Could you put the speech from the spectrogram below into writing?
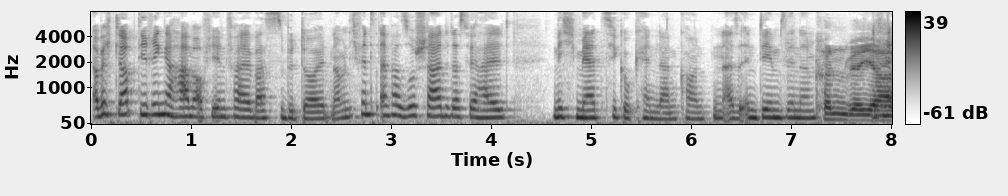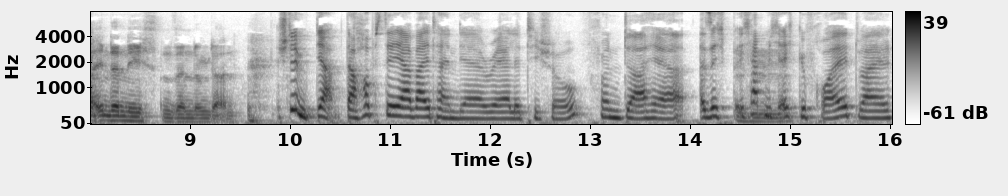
Aber ich glaube, die Ringe haben auf jeden Fall was zu bedeuten. Und ich finde es einfach so schade, dass wir halt nicht mehr Zico kennenlernen konnten. Also in dem Sinne. Können wir ja in der nächsten Sendung dann. Stimmt, ja. Da hoppst du ja weiter in der Reality-Show. Von daher, also ich, ich habe mich mhm. echt gefreut, weil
